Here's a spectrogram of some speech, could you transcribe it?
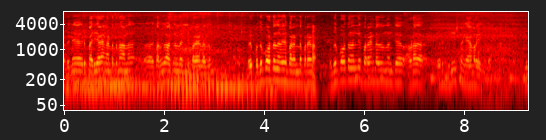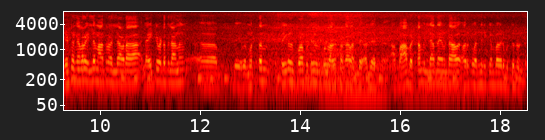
അതിന് ഒരു പരിഹാരം കണ്ടെത്തുന്നതാണ് സമീപവാസികളുടെ നിലയിൽ പറയേണ്ടതും ഒരു പൊതുപ്രവർത്തന നിലയിൽ പറയേണ്ട പറയണം പൊതുപ്രവർത്തന നിലയിൽ പറയേണ്ടതെന്ന് വെച്ചാൽ അവിടെ ഒരു നിരീക്ഷണ ക്യാമറ ഇല്ല. നിരീക്ഷണ ക്യാമറ ഇല്ല മാത്രമല്ല അവിടെ ആ ലൈറ്റ് വെട്ടത്തിലാണ് മൊത്തം സ്ത്രീകൾ ഇപ്പോൾ കുട്ടികൾ ഇപ്പോൾ അകത്തൊക്കെ വന്ന് വന്ന് വന്നിരുന്നത് അപ്പോൾ ആ വെട്ടം ഇല്ലാത്തതുകൊണ്ട് അവർക്ക് വന്നിരിക്കുമ്പോൾ ഒരു ബുദ്ധിമുട്ടുണ്ട്.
